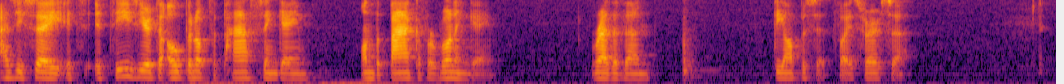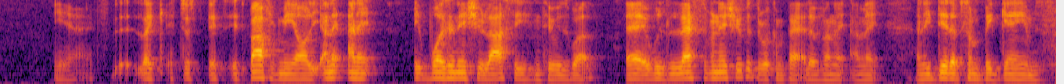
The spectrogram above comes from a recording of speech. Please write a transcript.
As you say, it's it's easier to open up the passing game on the back of a running game rather than the opposite, vice versa. Yeah, it's like it's just it's it's baffled me all, and it, and it it was an issue last season too as well. Uh, it was less of an issue because they were competitive and it, and it, and he did have some big games,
